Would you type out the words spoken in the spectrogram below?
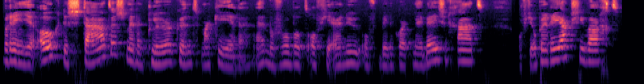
waarin je ook de status met een kleur kunt markeren. Bijvoorbeeld of je er nu of binnenkort mee bezig gaat, of je op een reactie wacht,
